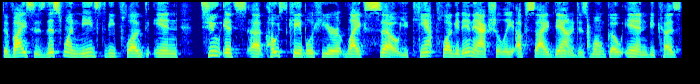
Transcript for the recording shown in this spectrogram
devices, this one needs to be plugged in to its uh, host cable here like so. You can't plug it in actually upside down. It just won't go in because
